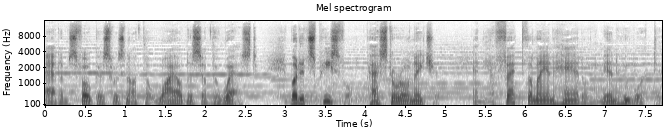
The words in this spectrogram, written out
Adams' focus was not the wildness of the West, but its peaceful, pastoral nature and the effect the land had on the men who worked it.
